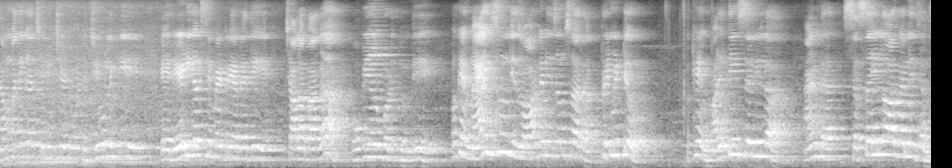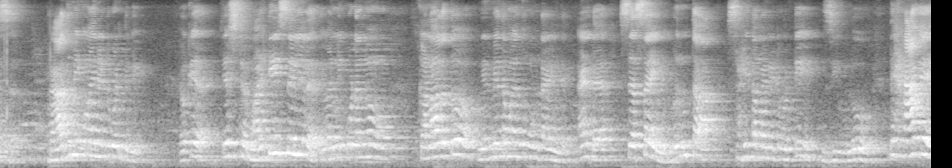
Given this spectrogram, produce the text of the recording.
నెమ్మదిగా చెల్లించేటువంటి జీవులకి ఈ రేడియల్ సిమెట్రీ అనేది చాలా బాగా ఉపయోగపడుతుంది okay maximum these organisms are primitive okay multicellular and sessile organisms ప్రాథమికమైనటువంటివి. ఓకే జస్ట్ మల్టీసెల్యులర్ ఇవన్నీ కూడాను కణాలతో నిర్మితమవుతూ ఉంటాయండి. అండ్ సెసైల్ వృంత సహితమైనటువంటి జీవులు. They have a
